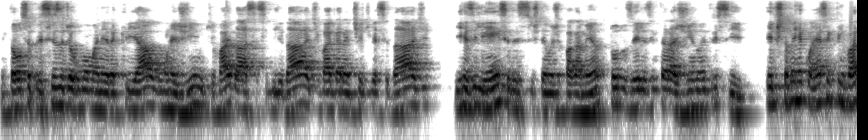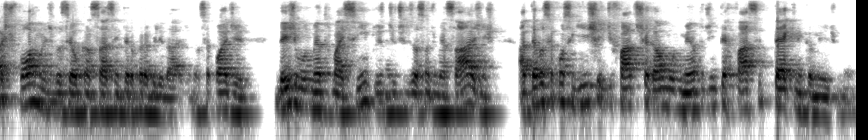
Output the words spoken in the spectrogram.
Então, você precisa, de alguma maneira, criar algum regime que vai dar acessibilidade, vai garantir diversidade e resiliência desses sistemas de pagamento, todos eles interagindo entre si. Eles também reconhecem que tem várias formas de você alcançar essa interoperabilidade. Você pode, desde movimentos mais simples, de utilização de mensagens, até você conseguir, de fato, chegar a um movimento de interface técnica mesmo.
